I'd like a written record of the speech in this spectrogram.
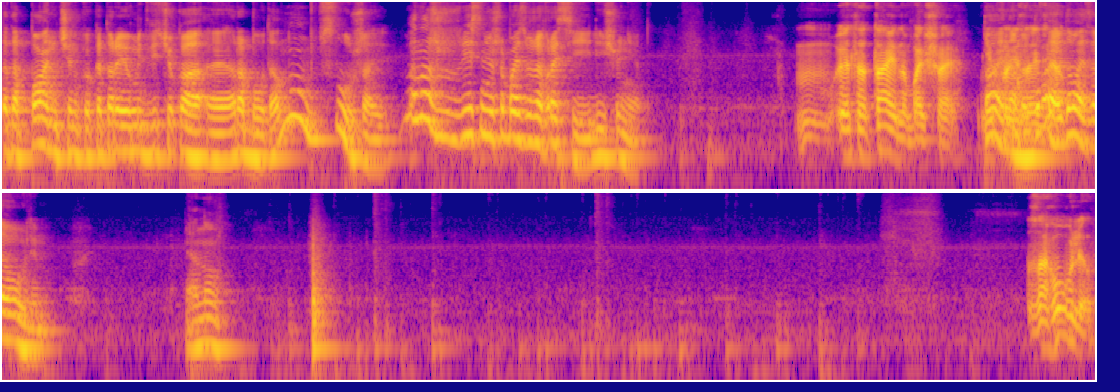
это Панченко, который у Медведчука э, работал. Ну, слушай, она же, если не ошибаюсь, уже в России или еще нет. Это тайна большая. Тайна, давай, давай загуглим. А ну. Загуглил.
